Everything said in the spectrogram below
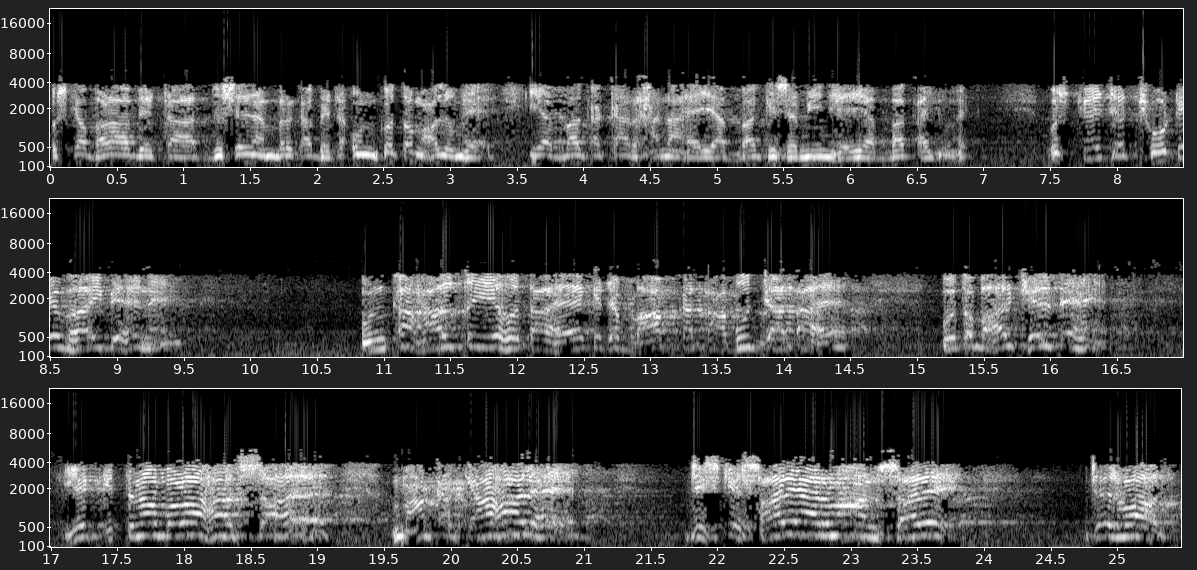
اس کا بڑا بیٹا، دوسرے نمبر کا بیٹا، ان کو تو معلوم ہے، یہ ابا کا کارخانہ ہے یا ابا کی زمین ہے یا ابا کا یوں ہے۔ اس کے جو چھوٹے بھائی بہن ہیں، ان کا حال تو یہ ہوتا ہے کہ جب باپ کا تابوت جاتا ہے، وہ تو باہر کھیلتے ہیں۔ یہ کتنا بڑا حادثہ ہے۔ ماں کا کیا حال ہے؟ جس کے سارے ارمان، سارے جذبات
